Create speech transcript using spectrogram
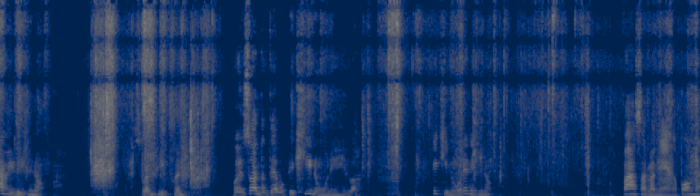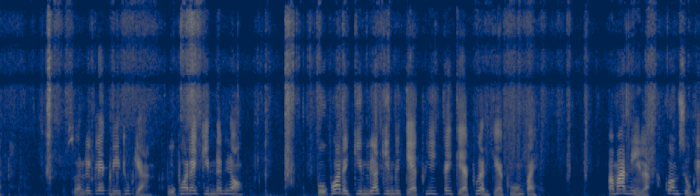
งามอีหลีพี่น้องสวนพริกเพิ่นข่อยซ่อนตั้งแต่บอกพริกขี้หนูนี่เห็นปะพริกขี้หนูได้นี่พี่น้องป้าสะระแหน่กับป้องนั่นสวนเล็ก ๆ มีทุกอย่าง ปลูกพอได้กินได้อพี่น้องปลูกพอได้กินเหลือกินก็แจกพี่ไอ้แจกเพื่อนแจกพวงไป ประมาณนี้แหละความสุขเ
